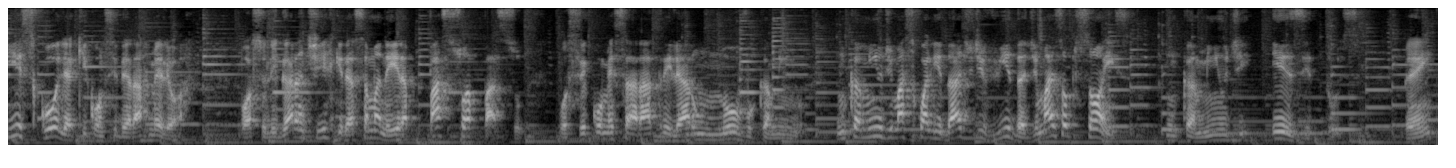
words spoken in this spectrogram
e escolha a que considerar melhor. Posso lhe garantir que dessa maneira, passo a passo, você começará a trilhar um novo caminho, um caminho de mais qualidade de vida, de mais opções, um caminho de êxitos. Bem,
